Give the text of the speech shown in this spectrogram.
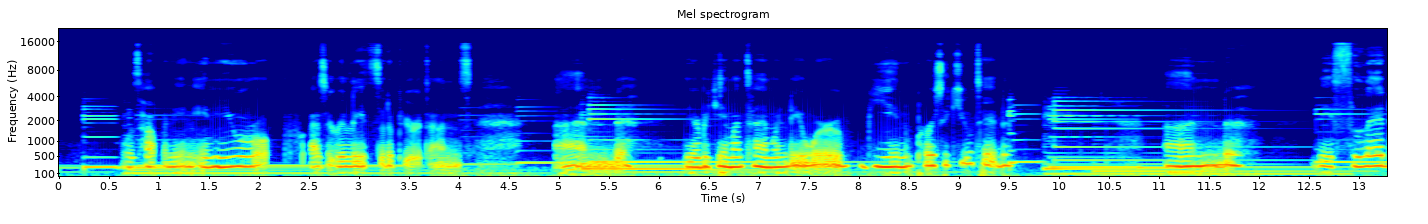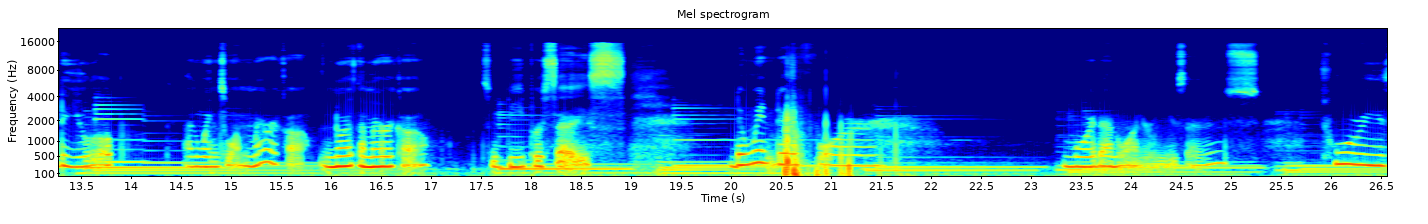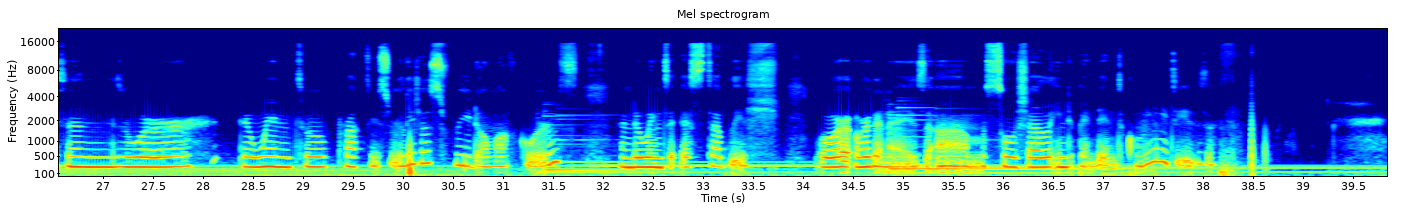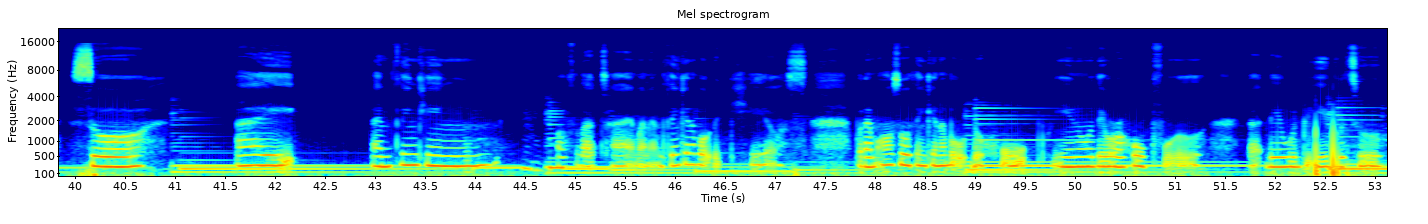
was happening in europe as it relates to the puritans. And there became a time when they were being persecuted. And they fled Europe and went to America, North America to be precise. They went there for more than one reasons. Two reasons were they went to practice religious freedom, of course, and they went to establish or organize um, social independent communities. So I I'm thinking of that time and I'm thinking about the chaos, but I'm also thinking about the hope. You know, they were hopeful that they would be able to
